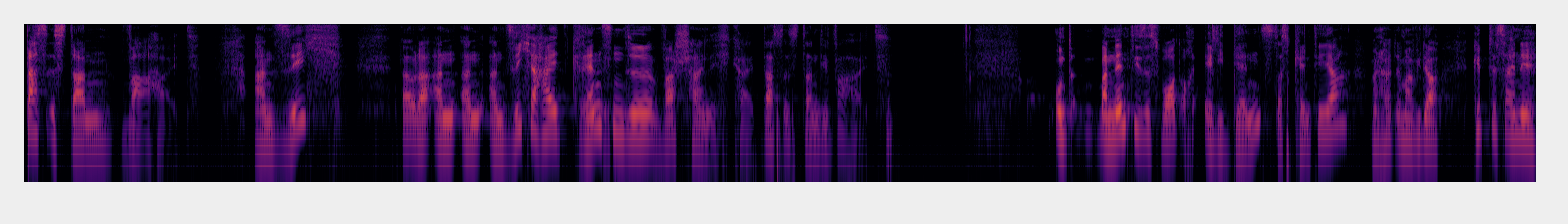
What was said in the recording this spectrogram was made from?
Das ist dann Wahrheit. An sich oder an, an, an Sicherheit grenzende Wahrscheinlichkeit, das ist dann die Wahrheit. Und man nennt dieses Wort auch Evidenz, das kennt ihr ja. Man hört immer wieder, gibt es eine,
